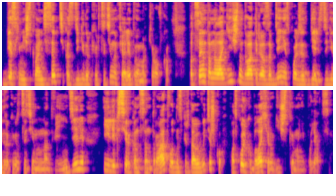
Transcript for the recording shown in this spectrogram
без химического антисептика с дигидрокверцетином фиолетовая маркировка. Пациент аналогично 2-3 раза в день использует гель с дигидрокверцетином на 2 недели и эликсир-концентрат, водно-спиртовую вытяжку, поскольку была хирургическая манипуляция.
